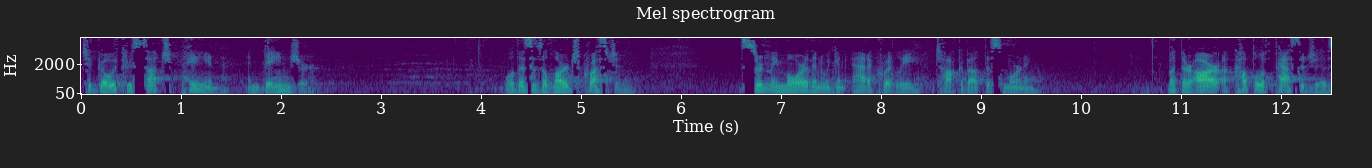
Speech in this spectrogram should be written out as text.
to go through such pain and danger? Well, this is a large question, certainly more than we can adequately talk about this morning. But there are a couple of passages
